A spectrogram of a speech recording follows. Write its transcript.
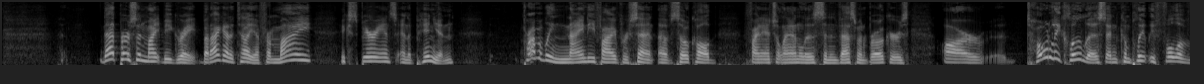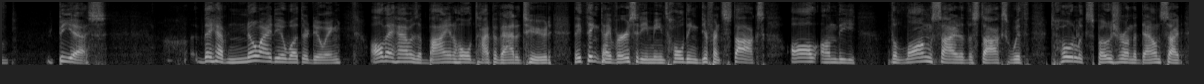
that person might be great, but I got to tell you, from my experience and opinion, probably 95% of so called financial analysts and investment brokers are totally clueless and completely full of BS. They have no idea what they're doing. All they have is a buy and hold type of attitude. They think diversity means holding different stocks all on the the long side of the stocks with total exposure on the downside.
